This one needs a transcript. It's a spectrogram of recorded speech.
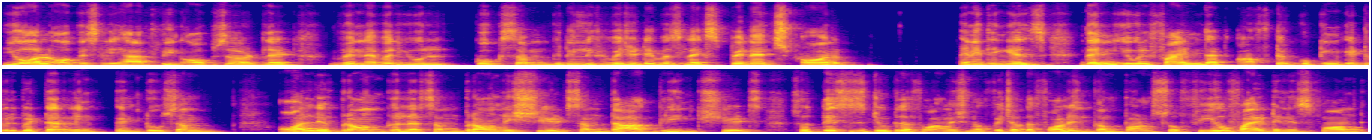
you all obviously have been observed that whenever you will cook some green leafy vegetables like spinach or anything else, then you will find that after cooking it will be turning into some olive brown color, some brownish shades, some dark green shades. So this is due to the formation of which of the following compounds. So pheophytin is formed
